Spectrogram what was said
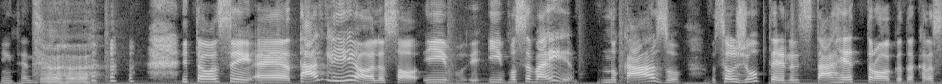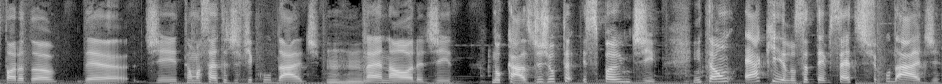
Entendeu? Uhum. então, assim, é, tá ali, olha só. E, e você vai, no caso, o seu Júpiter, ele está retrógrado, aquela história do, de, de ter uma certa dificuldade, uhum. né, na hora de, no caso de Júpiter, expandir. Então, é aquilo, você teve certa dificuldade,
